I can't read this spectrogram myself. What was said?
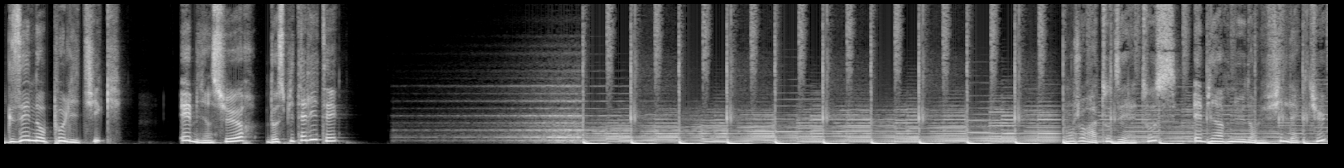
xénopolitique et bien sûr d'hospitalité. Bonjour à toutes et à tous et bienvenue dans le fil d'actu,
